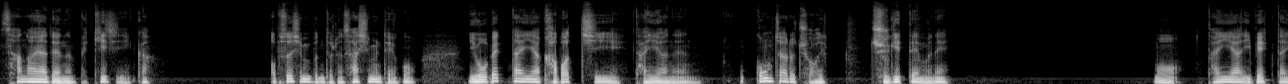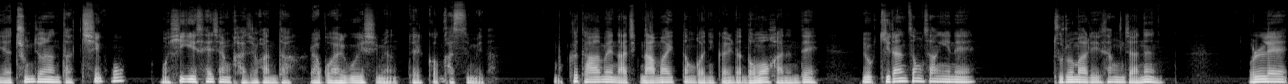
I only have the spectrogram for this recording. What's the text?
사놔야 되는 패키지니까 없으신 분들은 사시면 되고 이 500다이아 값어치 다이아는 공짜로 주, 주기 때문에 뭐 다이아 200다이아 충전한다 치고 뭐 희귀 3장 가져간다 라고 알고 계시면 될 것 같습니다. 뭐그 다음엔 아직 남아있던 거니까 일단 넘어가는데 요 기란성 상인의 두루마리 상자는 원래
